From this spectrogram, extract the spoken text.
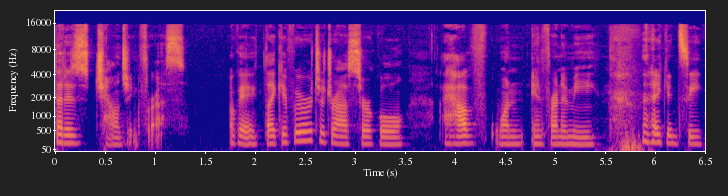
that is challenging for us. Okay, like if we were to draw a circle, I have one in front of me that I can see.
